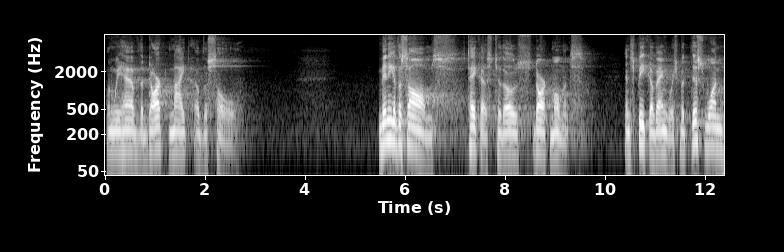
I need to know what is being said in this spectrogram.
when we have the dark night of the soul. Many of the Psalms take us to those dark moments and speak of anguish, but this one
